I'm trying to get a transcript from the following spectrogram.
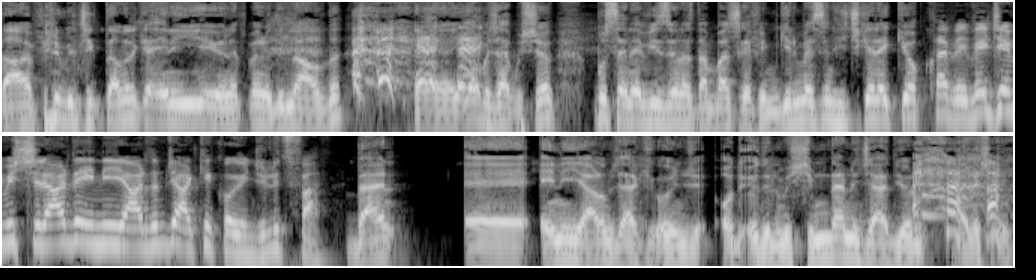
daha filmi çıktı alırken en iyi yönetmen ödülünü aldı. E, yapacak bir şey yok. Bu sene vizyonazdan başka film girmesin hiç gerek yok. Tabii ve Cem İşçiler de en iyi yardımcı erkek oyuncu lütfen. Ben e, en iyi yardımcı erkek oyuncu öd- ödülümü şimdiden rica ediyorum paylaşayım.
